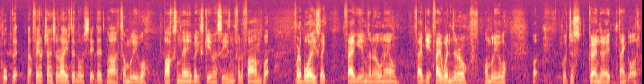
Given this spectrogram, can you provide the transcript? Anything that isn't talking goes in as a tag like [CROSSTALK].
hope that that final chance arrived and obviously it did. No, it's unbelievable. Boxing Day, biggest game of the season for the fans, but for the boys, like five games in a row now, five game, five wins in a row, unbelievable. But we'll just ground it out, thank God.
